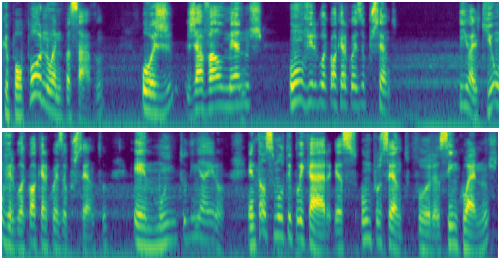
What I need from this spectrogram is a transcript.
que poupou no ano passado hoje já vale menos 1, qualquer coisa por cento. E olha que 1, qualquer coisa por cento é muito dinheiro. Então, se multiplicar esse 1% por 5 anos,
